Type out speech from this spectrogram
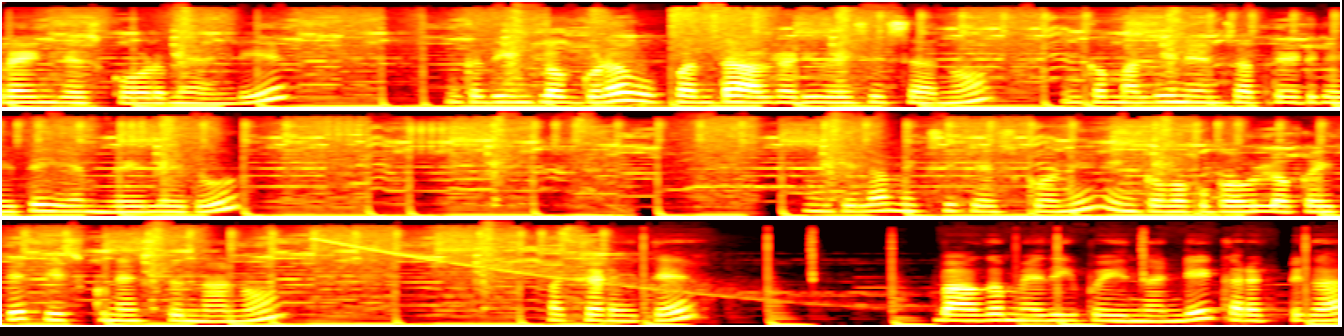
గ్రైండ్ చేసుకోవడమే అండి. ఇంకా దీంట్లోకి కూడా ఉప్పు అంతా ఆల్రెడీ వేసేసాను. ఇంకా మళ్ళీ నేను సపరేట్గా అయితే ఏం వేయలేదు. ఇంక ఇలా మిక్సీకి వేసుకొని ఇంకా ఒక బౌల్లోకి అయితే తీసుకునేస్తున్నాను. పచ్చడి అయితే బాగా మెదిగిపోయిందండి కరెక్ట్గా.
